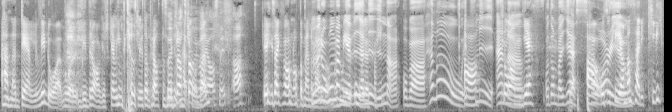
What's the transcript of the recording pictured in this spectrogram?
Anna Delvey då, vår bedragerska vi inte kan sluta prata med vi i den här pratar om i varje podden. avsnitt. Ja. Exakt vad hon åt om henne Men vadå, hon var med via. Lina och bara “Hello, it's Ja. me, Anna”. Från Yes. Och de bara “Yes, Ja, how och så are ser you?” man så här i klipp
